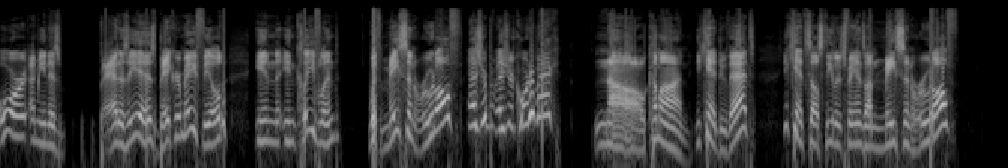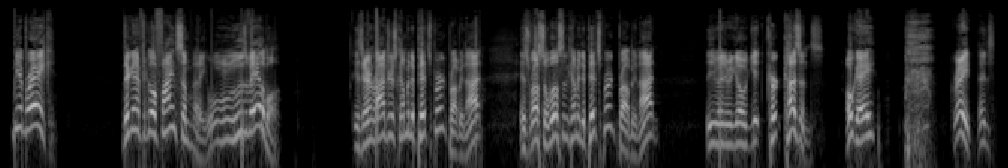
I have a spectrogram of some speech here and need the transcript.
or I mean, as bad as he is, Baker Mayfield in in Cleveland with Mason Rudolph as your as your quarterback? No, come on. You can't do that. You can't sell Steelers fans on Mason Rudolph. Give me a break. They're going to have to go find somebody. Who's available? Is Aaron Rodgers coming to Pittsburgh? Probably not. Is Russell Wilson coming to Pittsburgh? Probably not. Even we go get Kirk Cousins. Okay. Great. Let's,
